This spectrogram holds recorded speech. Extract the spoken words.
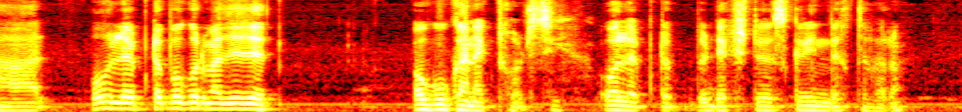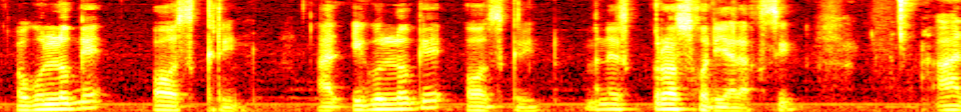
আর ও ল্যাপটপ ওগুর মাঝে যে ওগু কানেক্ট করছি, ও ল্যাপটপ ডেস্কটপ স্ক্রিন দেখতে পারো। ওগুর লগে ও স্ক্রিন আর এগুর লগে ও স্ক্রিন মানে ক্রস করিয়া রাখছি। আর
